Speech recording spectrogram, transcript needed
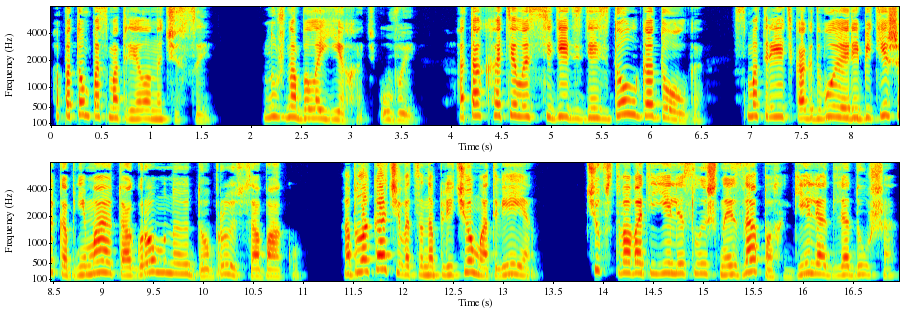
а потом посмотрела на часы. Нужно было ехать, увы. А так хотелось сидеть здесь долго-долго, смотреть, как двое ребятишек обнимают огромную добрую собаку, облокачиваться на плечо Матвея, чувствовать еле слышный запах геля для душа,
